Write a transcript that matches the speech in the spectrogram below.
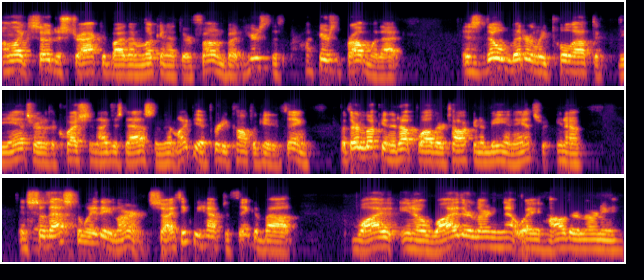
I'm like so distracted by them looking at their phone. But here's the here's the problem with that is they'll literally pull out the, the answer to the question I just asked them. That might be a pretty complicated thing, but they're looking it up while they're talking to me and answering, you know, and so that's the way they learn. So I think we have to think about why, you know, why they're learning that way, how they're learning,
